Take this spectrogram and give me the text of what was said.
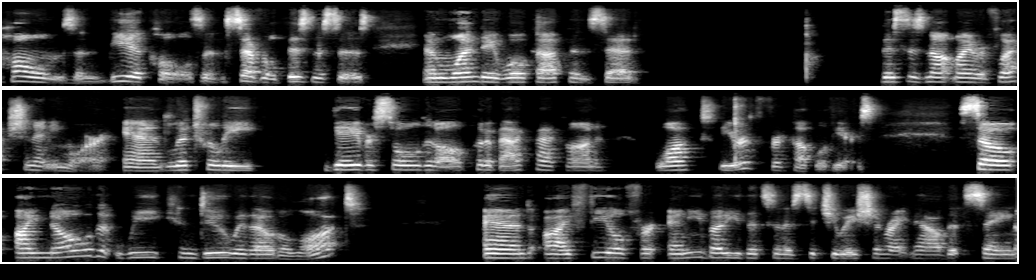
homes and vehicles and several businesses, and one day woke up and said, This is not my reflection anymore. And literally gave or sold it all, put a backpack on, walked the earth for a couple of years. So I know that we can do without a lot and I feel for anybody that's in a situation right now that's saying,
